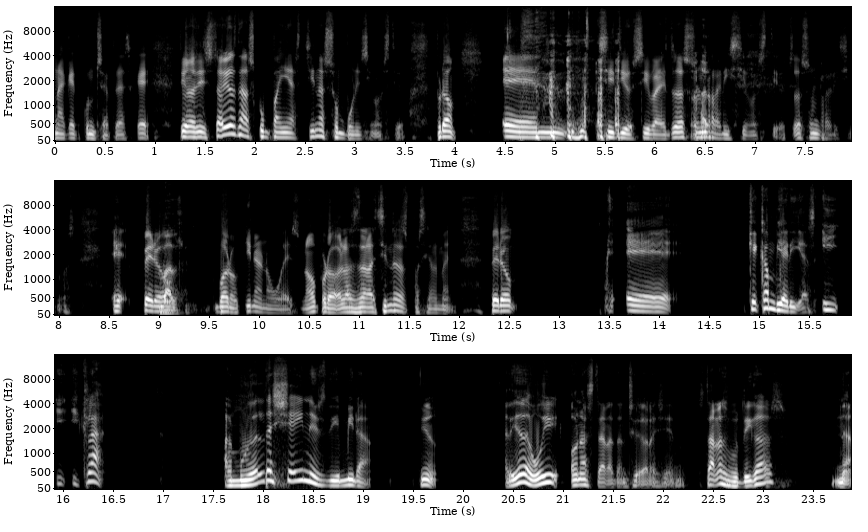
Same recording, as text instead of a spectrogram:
en aquest concepte. És que, tio, les històries de les companyies xines són boníssimes, tio. Però, eh, sí, tio, sí, vale, totes són raríssimes, tio, totes són raríssimes. Eh, però, Val. bueno, quina no ho és, no? Però les de les xines especialment. Però, eh, què canviaries? I, i, i clar, el model de Shane és dir, mira, tio, a dia d'avui, on està l'atenció de la gent? Està a les botigues? No,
